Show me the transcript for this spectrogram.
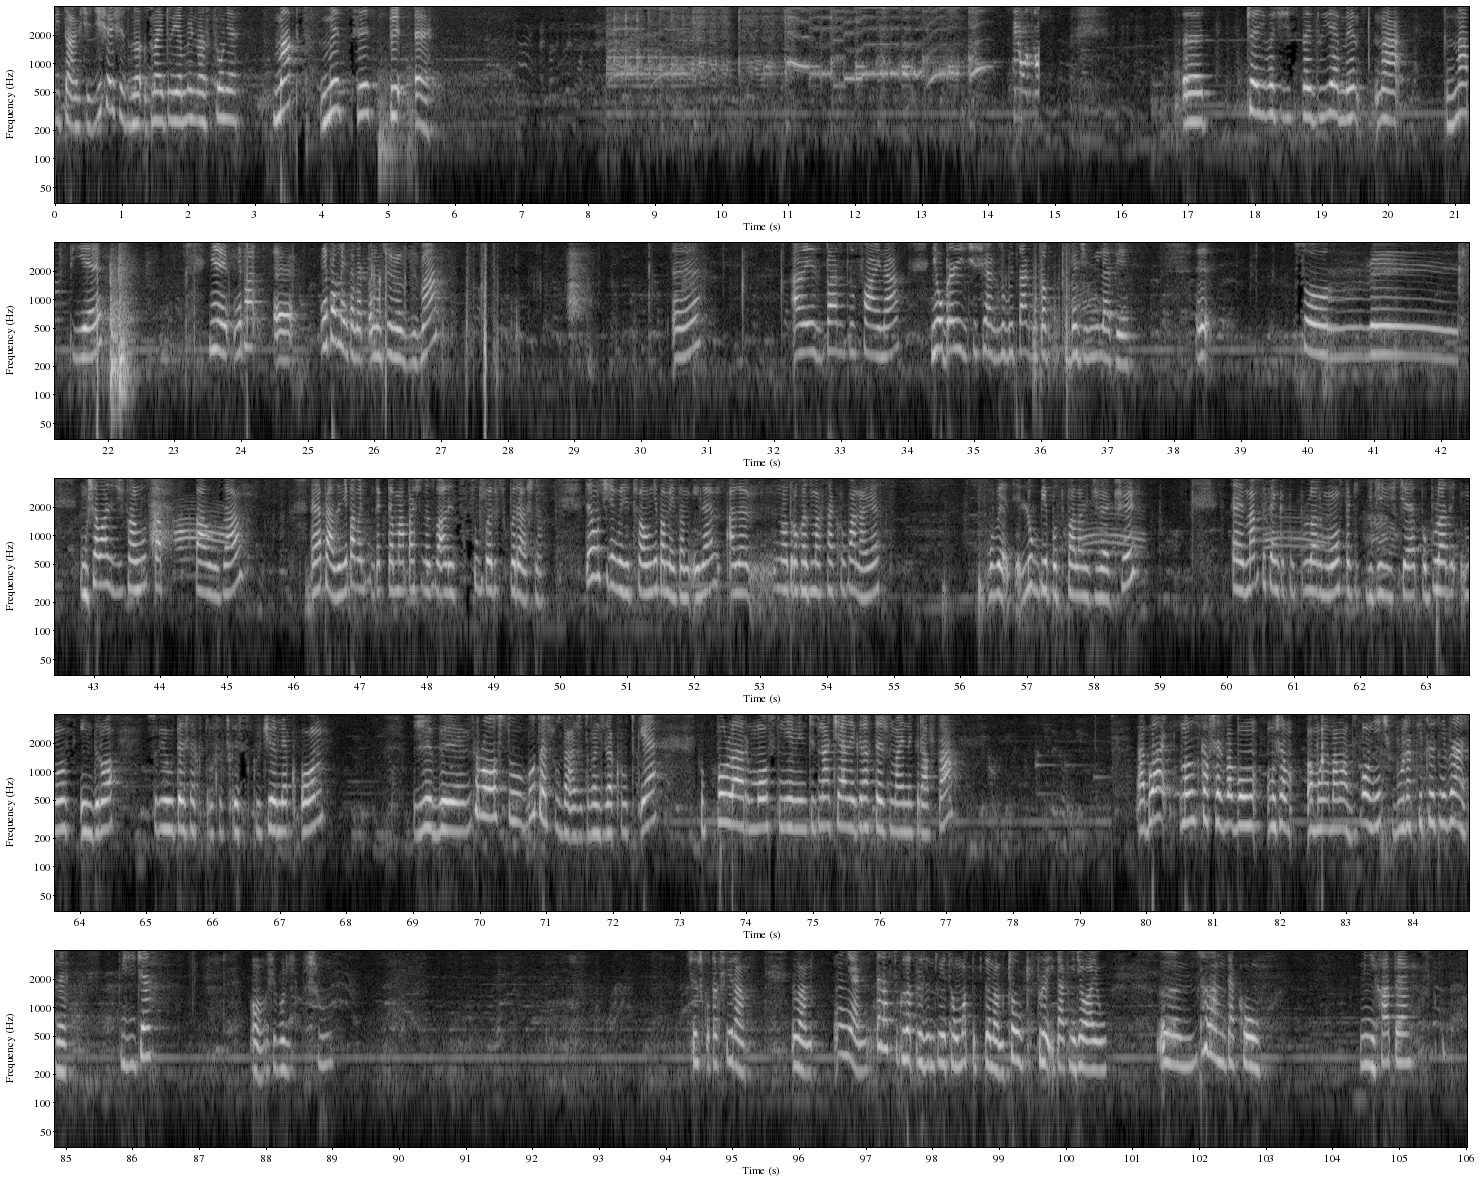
Witajcie. Dzisiaj się zna- znajdujemy na stronie what's going E, Czyli właśnie znajdujemy na mapie. Nie, nie, pa, e, nie pamiętam jak ona się nazywa. E, ale jest bardzo fajna. Nie obrazicie się jak zrobię tak, bo tam będzie mi lepiej. E, sorry. Musiała być malutka pauza. Naprawdę, nie pamiętam jak ta mapa się nazywa, ale jest super, super raśna. Ten odcinek będzie trwał, nie pamiętam ile, ale no trochę zmasakrowana jest. Bo wiecie, lubię podpalać rzeczy. E, mam piosenkę Popular Most, tak jak widzieliście, Popular Most Indro. Sobie ją też tak troszeczkę skróciłem jak on. Żeby po prostu, bo też uznałem, że to będzie za krótkie. Polar Most, nie wiem czy znacie, ale gra też w Minecrafta. A była malutka przerwa, bo muszę, a moja mama dzwonić, bo jakie to jest niewyraźne. Widzicie? O, się boli. Ciężko tak się gra. Wam. Nie, teraz tylko zaprezentuję całą mapę. Tutaj mam czołgi, które i tak nie działają. Ym, tam mamy taką mini chatę,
